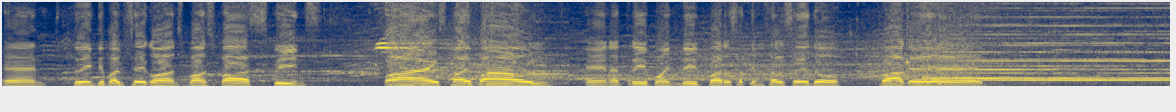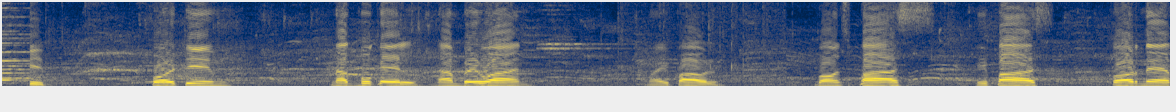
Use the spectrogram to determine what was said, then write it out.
And 25 seconds, bounce pass, spins, fires, my foul. And a 3-point lead para sa Team Salcedo. Bakit? For Team Nagbukel, number 1. My foul. Bounce pass. He pass. Corner.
